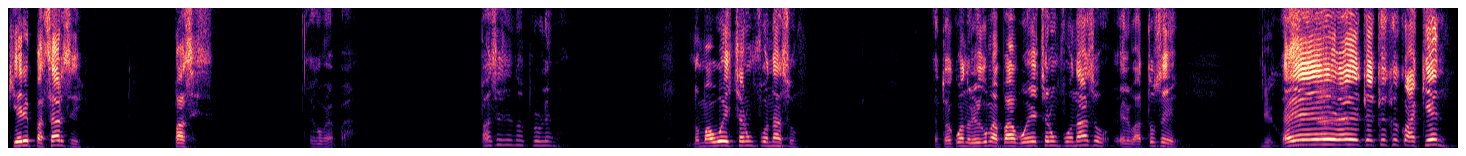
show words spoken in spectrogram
¿Quiere pasarse? Pásese. Digo, mi papá. Pásese, no hay problema. Nomás voy a echar un fonazo. Entonces cuando le digo a mi papá, voy a echar un fonazo, el vato se... Viejo. ¡Eh, eh, eh! ¿qué, qué, qué, ¿A quién?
